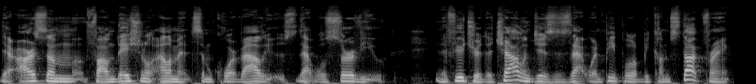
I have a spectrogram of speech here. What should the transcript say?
There are some foundational elements, some core values that will serve you in the future. The challenge is, is that when people become stuck, Frank,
